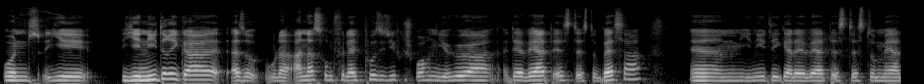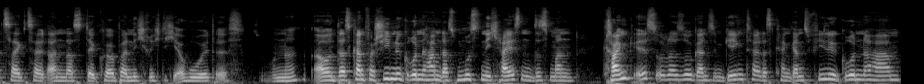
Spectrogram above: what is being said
Und je je niedriger, also oder andersrum vielleicht positiv gesprochen, je höher der Wert ist, desto besser. Ähm, je niedriger der Wert ist, desto mehr zeigt es halt an, dass der Körper nicht richtig erholt ist. So, ne? Und das kann verschiedene Gründe haben. Das muss nicht heißen, dass man krank ist oder so. Ganz im Gegenteil, das kann ganz viele Gründe haben.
